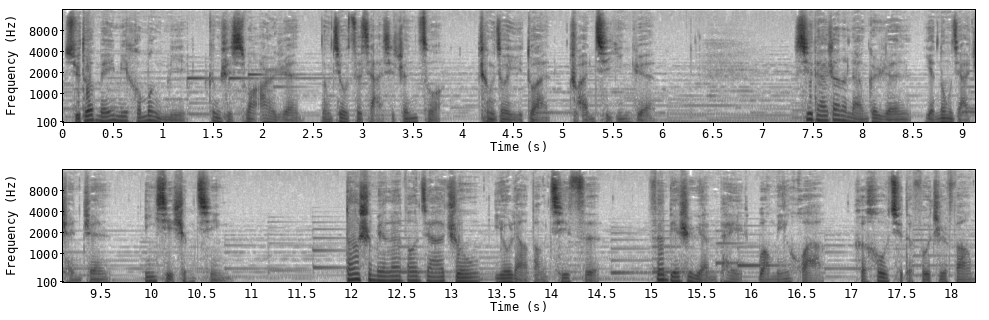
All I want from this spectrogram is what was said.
许多梅迷和孟迷更是希望二人能就此假戏真做。成就一段传奇姻缘。戏台上的两个人也弄假成真，因戏生情。当时梅兰芳家中已有两房妻子，分别是原配王明华和后娶的福芝芳。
